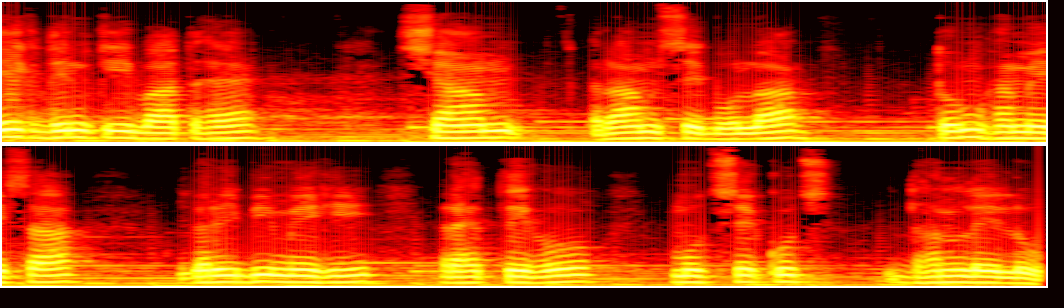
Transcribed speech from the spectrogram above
एक दिन की बात है श्याम राम से बोला, तुम हमेशा गरीबी में ही रहते हो, मुझसे कुछ धन ले लो,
